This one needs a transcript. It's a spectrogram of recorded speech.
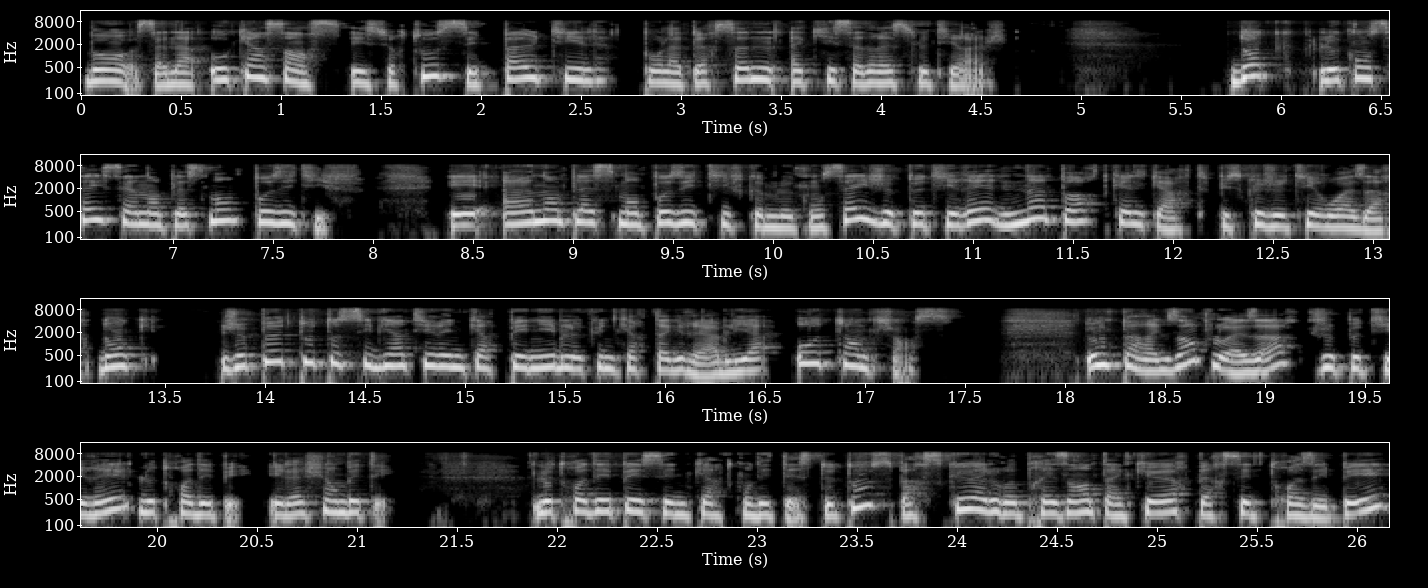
Bon ça n'a aucun sens. Et surtout c'est pas utile pour la personne à qui s'adresse le tirage. Donc le conseil c'est un emplacement positif. Et à un emplacement positif comme le conseil je peux tirer n'importe quelle carte puisque je tire au hasard. Donc je peux tout aussi bien tirer une carte pénible qu'une carte agréable. Il y a autant de chances. Donc par exemple au hasard je peux tirer le 3 d'épée. Et là je suis embêté le 3 d'épée, c'est une carte qu'on déteste tous parce qu'elle représente un cœur percé de trois épées.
